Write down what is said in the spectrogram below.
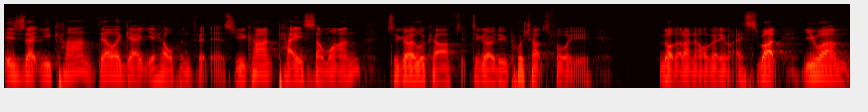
is that you can't delegate your health and fitness. You can't pay someone to go look after, to go do push ups for you. Not that I know of, anyways. But you um,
